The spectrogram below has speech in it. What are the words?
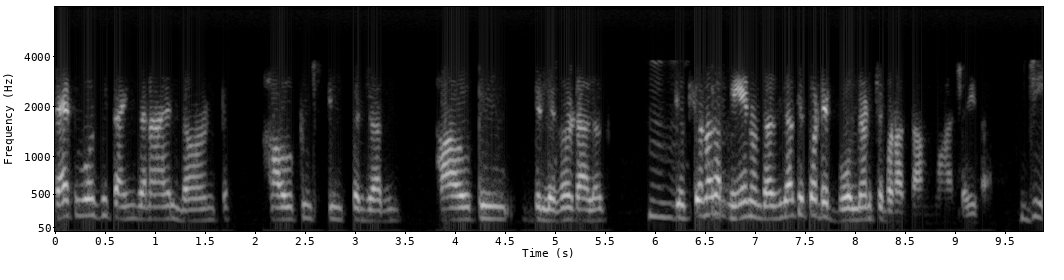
that was the time when I learned how to speak Punjabi, how to deliver dialogue. ਕਿਉਂਕਿ ਉਹਨਾਂ ਦਾ ਮੇਨ ਹੁੰਦਾ ਸੀਗਾ ਕਿ ਤੁਹਾਡੇ ਬੋਲਣ 'ਚ ਬੜਾ ਦਮ ਹੋਣਾ ਚਾਹੀਦਾ ਜੀ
